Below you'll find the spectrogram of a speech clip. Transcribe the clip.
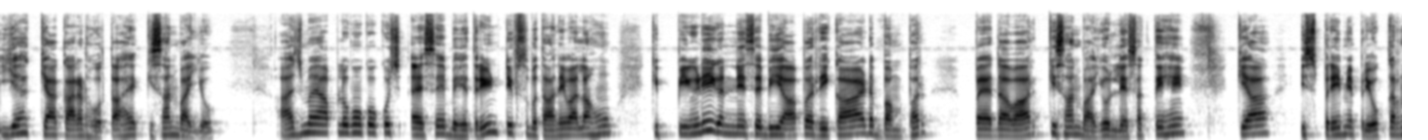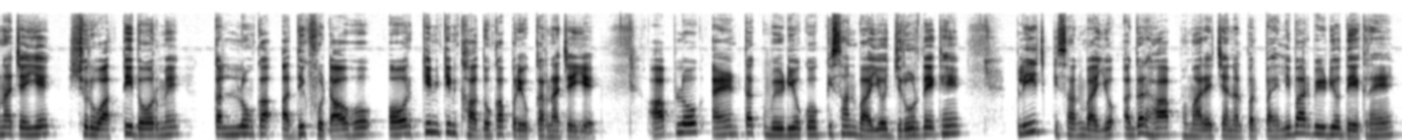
यह क्या कारण होता है किसान भाइयों? आज मैं आप लोगों को कुछ ऐसे बेहतरीन टिप्स बताने वाला हूँ कि पीढ़ी गन्ने से भी आप रिकॉर्ड बम्पर पैदावार किसान भाइयों ले सकते हैं। क्या स्प्रे में प्रयोग करना चाहिए? शुरुआती दौर में कल्लों का अधिक फुटाव हो और किन किन खादों का प्रयोग करना चाहिए? आप लोग एंड तक वीडियो को किसान भाइयों ज़रूर देखें। प्लीज़ किसान भाइयों, अगर आप हमारे चैनल पर पहली बार वीडियो देख रहे हैं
